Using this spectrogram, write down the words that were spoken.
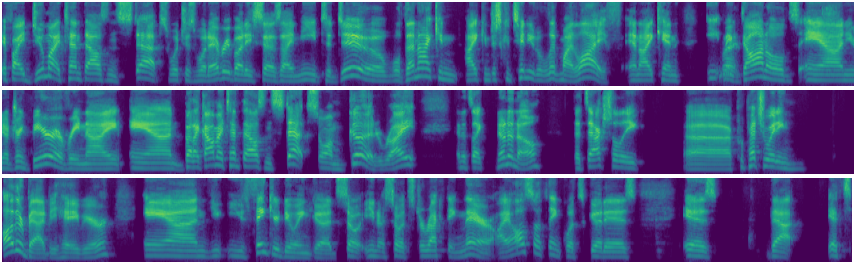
if i do my 10,000 steps which is what everybody says i need to do well then i can i can just continue to live my life. And i can eat right. mcdonald's and you know drink beer every night. And but i got my 10,000 steps so i'm good right? And it's like no no no. That's actually uh, perpetuating other bad behavior. And you, you think you're doing good. So you know so it's directing there. I also think what's good is is that it's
